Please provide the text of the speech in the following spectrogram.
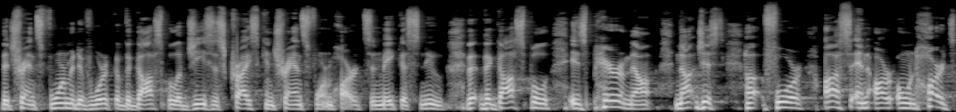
the transformative work of the gospel of Jesus Christ can transform hearts and make us new. The, the gospel is paramount, not just uh, for us and our own hearts,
